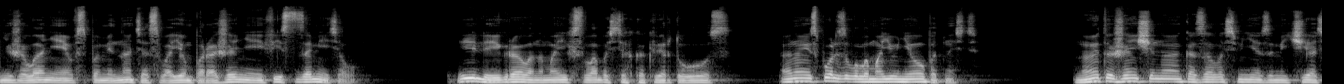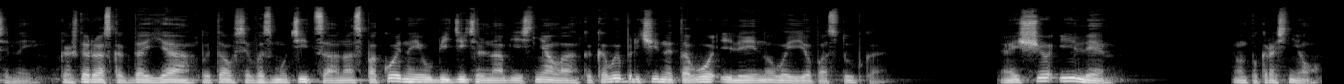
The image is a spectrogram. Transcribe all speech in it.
нежелание вспоминать о своем поражении, Фист заметил. Или играла на моих слабостях как виртуоз. Она использовала мою неопытность. Но эта женщина оказалась мне замечательной. Каждый раз, когда я пытался возмутиться, она спокойно и убедительно объясняла, каковы причины того или иного ее поступка. А еще Или... Он покраснел.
